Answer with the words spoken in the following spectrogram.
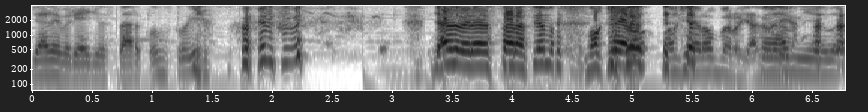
ya debería yo estar construyendo. Ya debería estar haciendo. No quiero, no quiero, pero ya Me da debería. miedo.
